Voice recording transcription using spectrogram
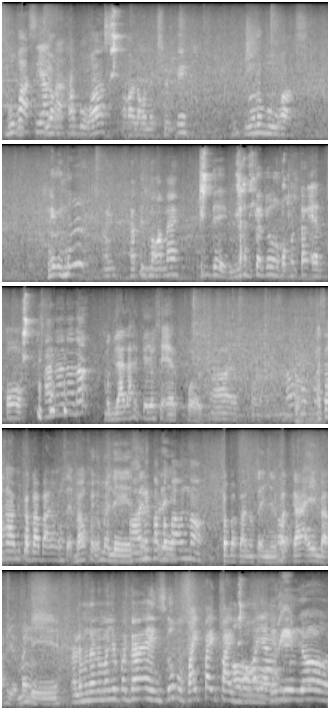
Bukas Yung, yata. ah, bukas. Akala ko next week eh. Siguro bukas. Ngayon na. Ay, hatid mo kami. Hindi, maglakad kayo, papuntang airport. Ano, ano, ano? Maglalakad kayo sa airport. Ah, At saka kami pababaan ko sa, bago kayo umalis. ano yung pababaon mo? Pababaan ko sa inyo ng Oh. pagkain, bago kayo umalis. Alam mo na naman yung pagkain. Go po, 555 Oo. o kaya. Hindi yun.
